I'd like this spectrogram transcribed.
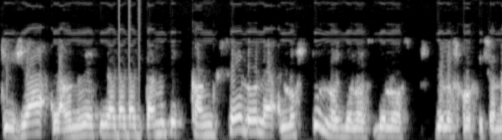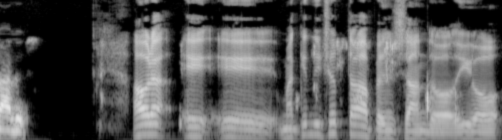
que ya la universidad directamente canceló los turnos de los, de los, de los profesionales. Ahora, eh, eh, yo estaba pensando, digo,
